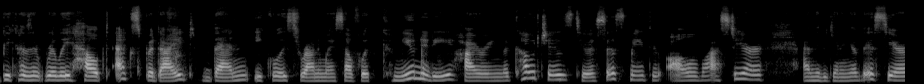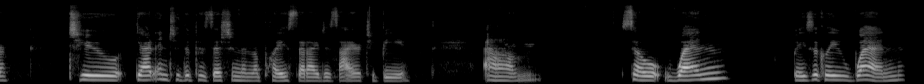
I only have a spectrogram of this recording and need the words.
because it really helped expedite then equally surrounding myself with community, hiring the coaches to assist me through all of last year and the beginning of this year to get into the position and the place that I desire to be. Um, so when basically when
